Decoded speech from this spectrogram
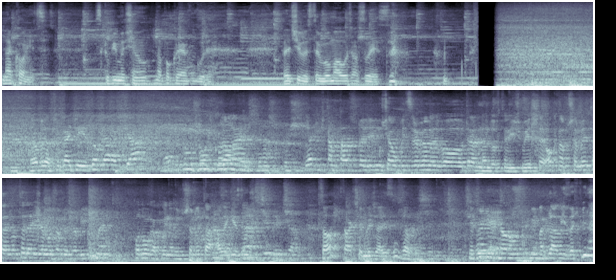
na koniec. Skupimy się na pokojach u góry. Lecimy z tym, bo mało czasu jest. Dobra, słuchajcie, jest dobra akcja. Jakiś tam touch będzie musiał być zrobiony, bo drewnem dotknęliśmy. Jeszcze okna przemyte, no tyle ile możemy zrobiliśmy. Podłoga powinna być przemyta, ale nie W trakcie bycia. Co? Tak się będzie, jesteś dobry. Się wypierdolą z tymi meblami za chwilę.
